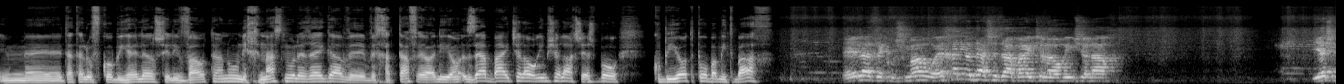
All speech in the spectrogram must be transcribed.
עם אה, תת-אלוף קובי הלר שליווה אותנו, נכנסנו לרגע ו- וחטף, אני, זה הבית של ההורים שלך, שיש בו קוביות פה במטבח? אלה זה קושמרו, איך אני יודע שזה הבית של ההורים שלך? יש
